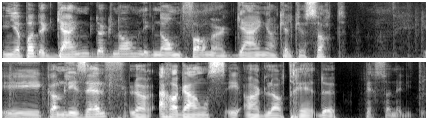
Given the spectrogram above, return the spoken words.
Il n'y a pas de gang de gnomes. Les gnomes forment un gang en quelque sorte. Et comme les elfes, leur arrogance est un de leurs traits de personnalité.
